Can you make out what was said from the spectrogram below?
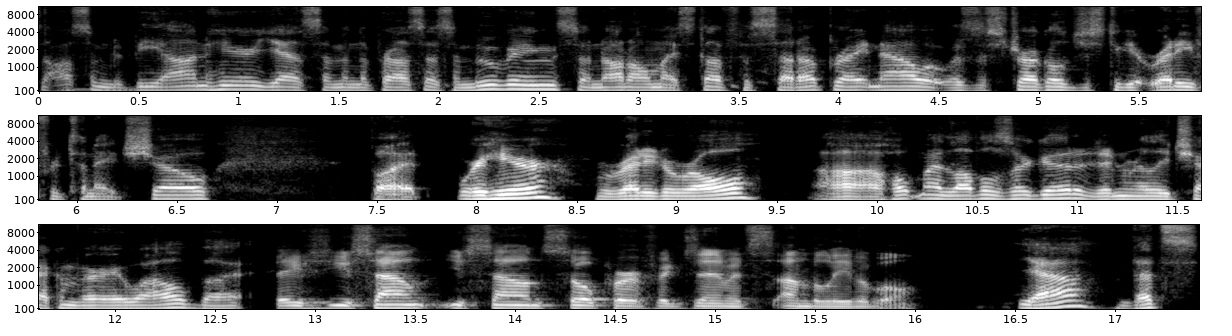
It's awesome to be on here. Yes, I'm in the process of moving, so not all my stuff is set up right now. It was a struggle just to get ready for tonight's show, but we're here. We're ready to roll. Uh, I hope my levels are good. I didn't really check them very well, but They- You sound you sound so perfect, Jim. It's unbelievable. yeah, that's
